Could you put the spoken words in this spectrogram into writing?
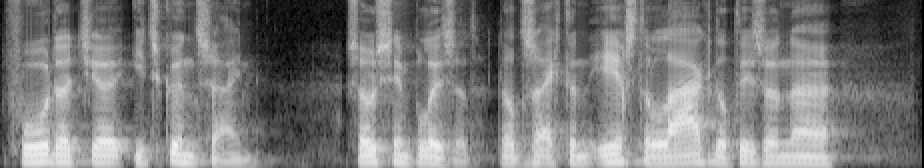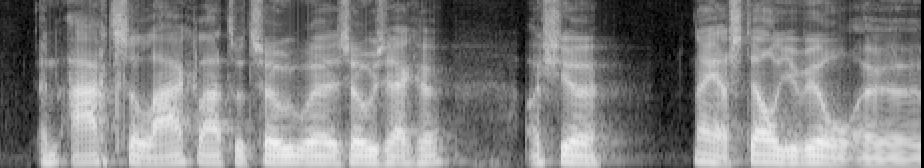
voordat je iets kunt zijn. Zo simpel is het. Dat is echt een eerste laag. Dat is een, uh, een aardse laag, laten we het zo, uh, zo zeggen. Als je, nou ja, stel je wil uh,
